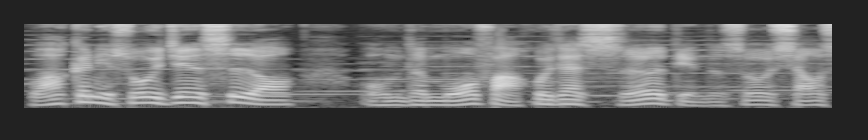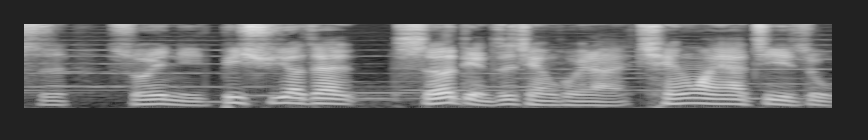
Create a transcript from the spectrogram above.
我要跟你说一件事哦，我们的魔法会在十二点的时候消失，所以你必须要在十二点之前回来，千万要记住。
